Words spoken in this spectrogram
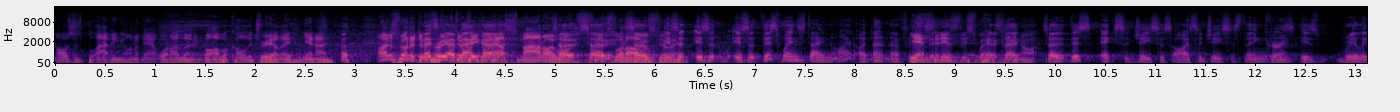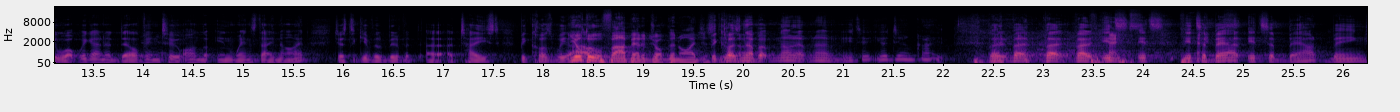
I was just blabbing on about what I learned in Bible college, really. You know, I just wanted to Let's prove to back, people uh, how smart I so, was. So, That's what so I was doing. Is it, is, it, is it this Wednesday night? I don't know if it's Yes, it is this Wednesday okay. night. So this exegesis, eisegesis thing is, is, really what we're going to delve into on the, in Wednesday night, just to give it a bit of a, a, taste, because we You'll are, do a far better job than I just because did. no, but no, no, no, you're doing great. But but but but it's it's it's about it's about being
